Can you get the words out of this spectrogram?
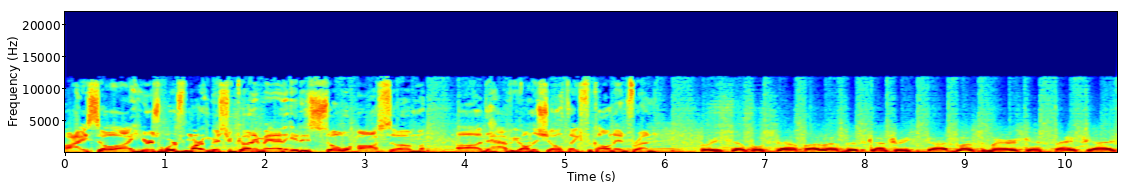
All right, so uh, here's a word from Mark. Mr. Gunny, man, it is so awesome uh, to have you on the show. Thanks for calling in, friend. Very simple stuff. I love this country. God bless America. Thanks, guys.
